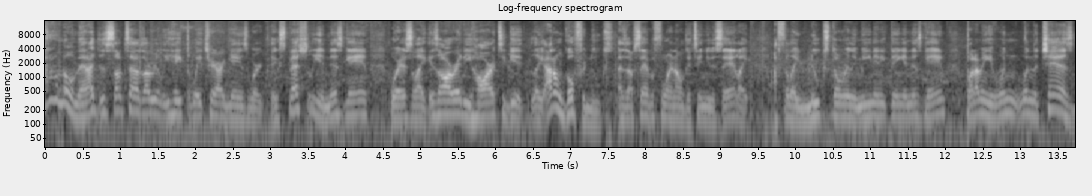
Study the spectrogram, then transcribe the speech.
I don't know, man. I just sometimes I really hate the way Treyarch games work, especially in this game where it's like it's already hard to get. Like I don't go for nukes, as I've said before, and I'll continue to say it. Like I feel like nukes don't really mean anything in this game. But I mean, when when the chance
